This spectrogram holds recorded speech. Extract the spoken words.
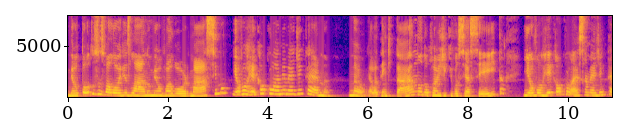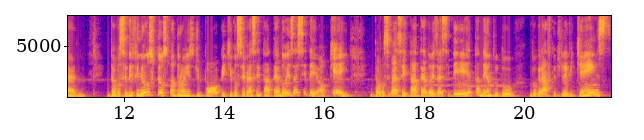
deu todos os valores lá no meu valor máximo e eu vou recalcular minha média interna. Não, ela tem que estar no range que você aceita e eu vou recalcular essa média interna. Então, você definiu nos seus padrões de POP que você vai aceitar até 2 SD, ok. Então, você vai aceitar até 2 SD, tá dentro do, do gráfico de Levy-James,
